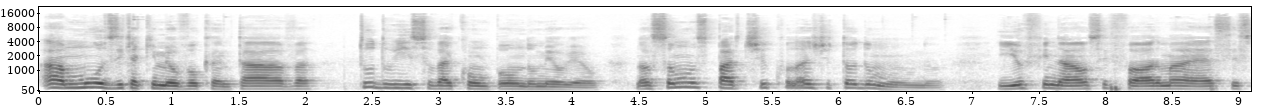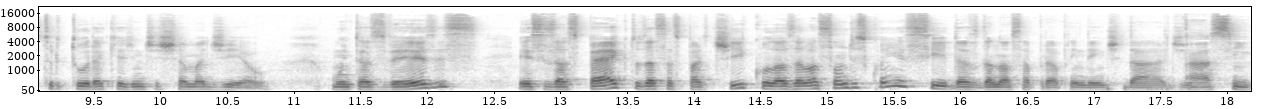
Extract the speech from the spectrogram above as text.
a música que meu avô cantava, tudo isso vai compondo o meu eu. Nós somos partículas de todo mundo. E o final se forma essa estrutura que a gente chama de eu. Muitas vezes, esses aspectos, essas partículas, elas são desconhecidas da nossa própria identidade. Ah, sim.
